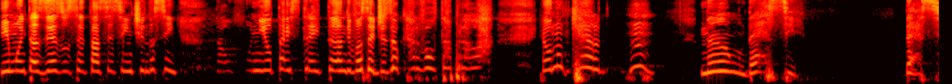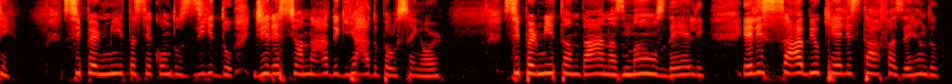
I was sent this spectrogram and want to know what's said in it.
E muitas vezes você está se sentindo assim, tá, o funil está estreitando, e você diz: Eu quero voltar para lá, eu não quero. Hum, não, desce. Desce. Se permita ser conduzido, direcionado e guiado pelo Senhor. Se permita andar nas mãos dele. Ele sabe o que ele está fazendo.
